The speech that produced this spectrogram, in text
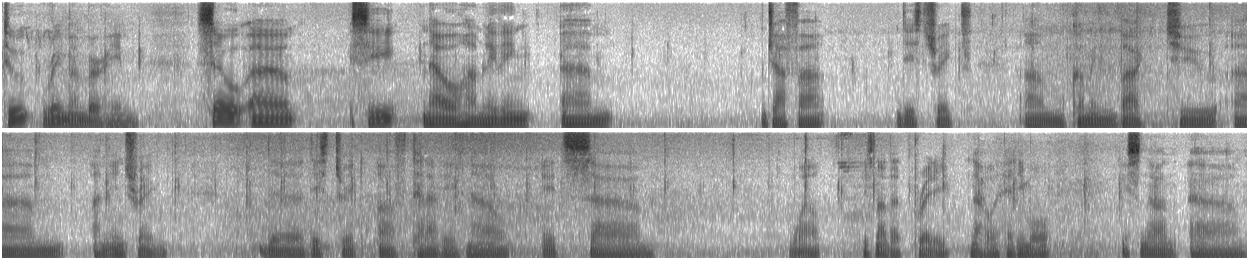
to remember him. So um, see now I'm living um, Jaffa district. I'm coming back to um, I'm entering the district of Tel Aviv now. It's um, well, it's not that pretty now anymore. It's not. Um,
